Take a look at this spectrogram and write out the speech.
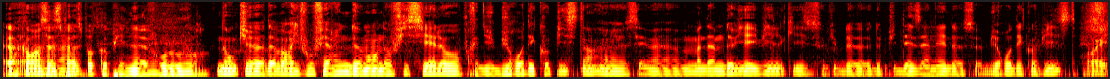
Alors comment ça se euh, passe pour copier une œuvre au Louvre? Donc euh, d'abord, il faut faire une demande officielle auprès du bureau des copistes. hein. Euh, C'est euh, Madame de Vieilleville qui s'occupe de- depuis des années de ce bureau des copistes. Oui.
